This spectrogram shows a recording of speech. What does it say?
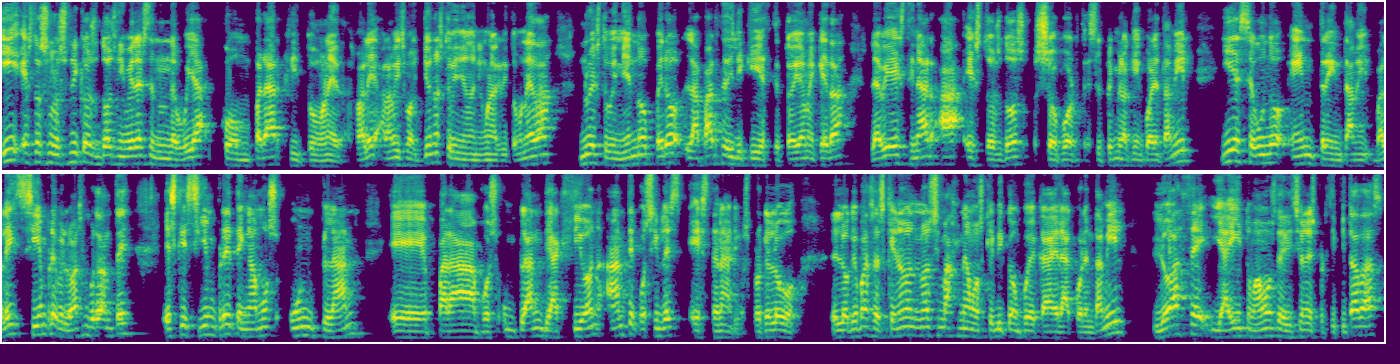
Y estos son los únicos dos niveles en donde voy a comprar criptomonedas, ¿vale? Ahora mismo yo no estoy vendiendo ninguna criptomoneda, no estoy vendiendo, pero la parte de liquidez que todavía me queda la voy a destinar a estos dos soportes. El primero aquí en 40.000 y el segundo en 30.000, ¿vale? Siempre, pero lo más importante es que siempre tengamos un plan eh, para, pues, un plan de acción ante posibles escenarios, porque luego lo que pasa es que no nos imaginamos que Bitcoin puede caer a 40.000, lo hace y ahí tomamos decisiones precipitadas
